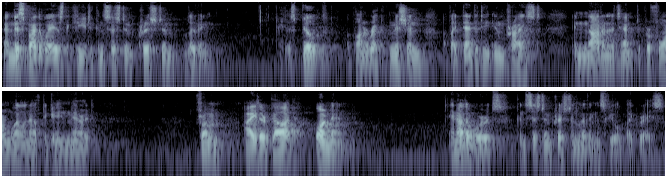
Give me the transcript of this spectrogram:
And this, by the way, is the key to consistent Christian living. It is built upon a recognition of identity in Christ and not an attempt to perform well enough to gain merit from either God or men. In other words, consistent Christian living is fueled by grace.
